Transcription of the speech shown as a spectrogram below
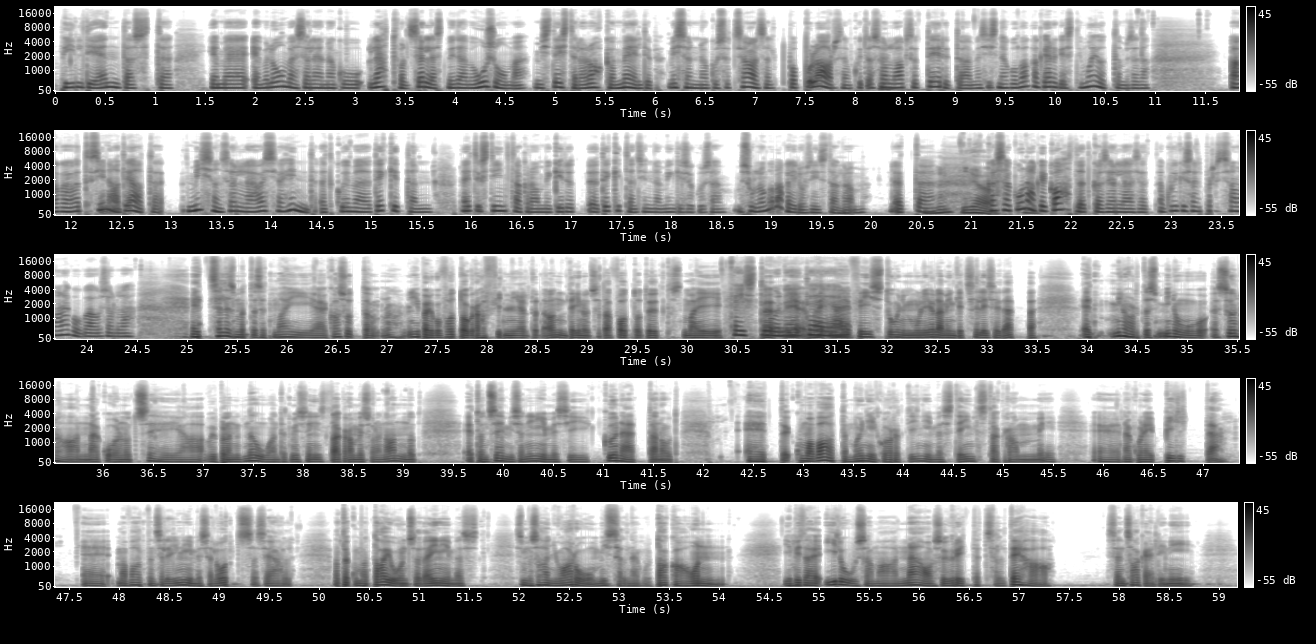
pildi endast ja me, ja me loome selle nagu lähtuvalt sellest, mida me usume, mis teistele rohkem meeldib, mis on nagu sotsiaalselt populaarsem, kuidas olla aktsepteeritavam ja siis nagu väga kergesti mõjutame seda aga vaata, sina tead, mis on selle asja hind, et kui me tekitan näiteks Instagrami kirjut-, tekitan sinna mingisuguse, sul on ka väga ilus Instagram et mm -hmm, jaa, kas sa kunagi mm. kahtled ka selles, et kuigi sa oled päris sama näguga aus olla? et selles mõttes, et ma ei kasuta, noh, nii palju kui fotograafid nii-öelda on teinud seda fototöötlust, ma ei Facetune'i ei tee ja Facetune'i, mul ei ole mingeid selliseid äppe. et minu arvates minu sõna on nagu olnud see ja võib-olla need nõuanded, mis Instagramis olen andnud, et on see, mis on inimesi kõnetanud et kui ma vaatan mõnikord inimeste Instagrami eh, nagu neid pilte eh,, ma vaatan sellele inimesele otsa seal, vaata, kui ma tajun seda inimest, siis ma saan ju aru, mis seal nagu taga on. ja mida ilusama näo sa üritad seal teha, see on sageli nii,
